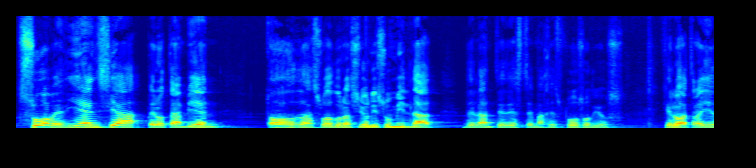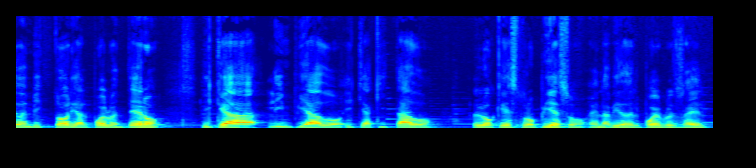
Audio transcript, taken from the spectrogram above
su obediencia, pero también toda su adoración y su humildad delante de este majestuoso Dios, que lo ha traído en victoria al pueblo entero y que ha limpiado y que ha quitado lo que es tropiezo en la vida del pueblo de Israel.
